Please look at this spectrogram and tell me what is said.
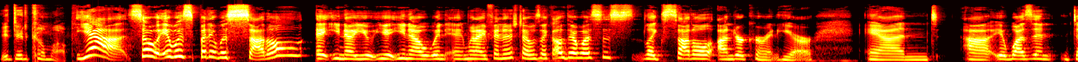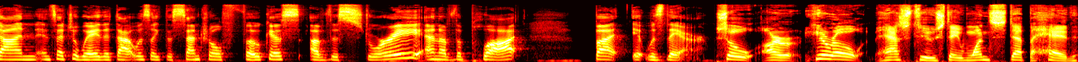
It did come up. Yeah. So it was, but it was subtle. It, you know, you, you you know when and when I finished, I was like, oh, there was this like subtle undercurrent here, and uh, it wasn't done in such a way that that was like the central focus of the story and of the plot, but it was there. So our hero has to stay one step ahead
